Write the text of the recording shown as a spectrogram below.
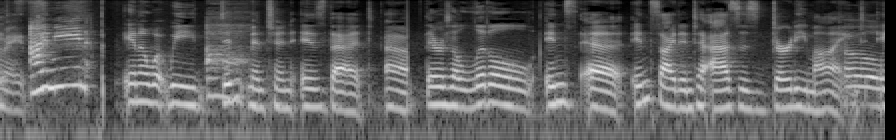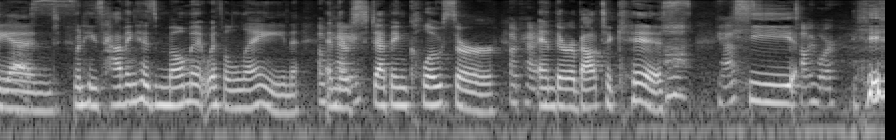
we they're mates. I mean, Anna, what we Ah. didn't mention is that um, there's a little in, uh, insight into Az's dirty mind. Oh, and yes. when he's having his moment with Elain and they're stepping closer Okay. and they're about to kiss, yes. he. Tell me more. he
